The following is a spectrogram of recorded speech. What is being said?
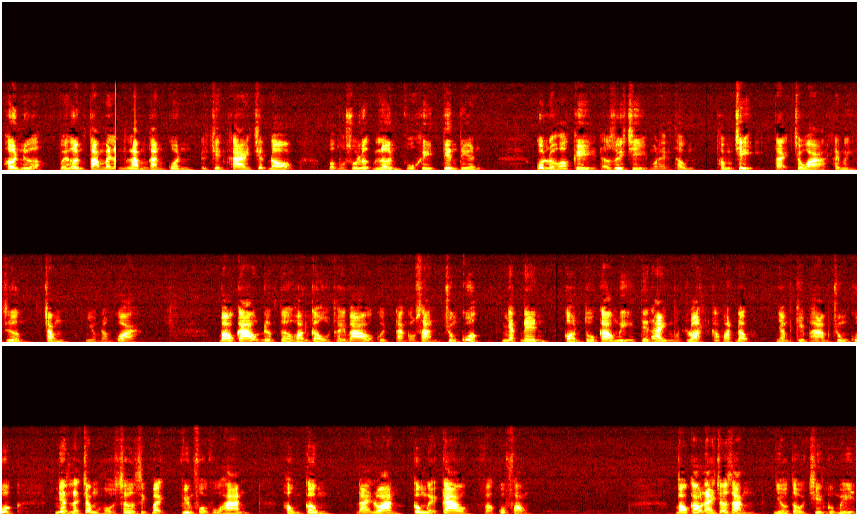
Hơn nữa, với hơn 85.000 quân được triển khai trước đó và một số lượng lớn vũ khí tiên tiến, quân đội Hoa Kỳ đã duy trì một hệ thống thống trị tại châu Á-Thái Bình Dương trong nhiều năm qua. Báo cáo được tờ Hoàn Cầu Thời báo của Đảng Cộng sản Trung Quốc nhắc đến còn tố cáo Mỹ tiến hành một loạt các hoạt động nhằm kìm hãm Trung Quốc, nhất là trong hồ sơ dịch bệnh viêm phổi Vũ Hán, Hồng Kông, Đài Loan, công nghệ cao và quốc phòng. Báo cáo này cho rằng nhiều tàu chiến của Mỹ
